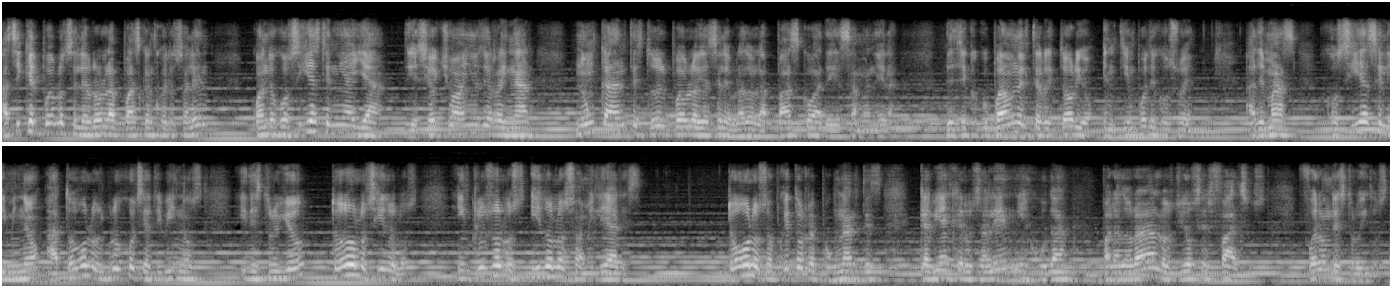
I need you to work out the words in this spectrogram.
Así que el pueblo celebró la Pascua en Jerusalén. Cuando Josías tenía ya 18 años de reinar, nunca antes todo el pueblo había celebrado la Pascua de esa manera, desde que ocuparon el territorio en tiempos de Josué. Además, Josías eliminó a todos los brujos y adivinos y destruyó todos los ídolos, incluso los ídolos familiares, todos los objetos repugnantes que había en Jerusalén y en Judá para adorar a los dioses falsos, fueron destruidos.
